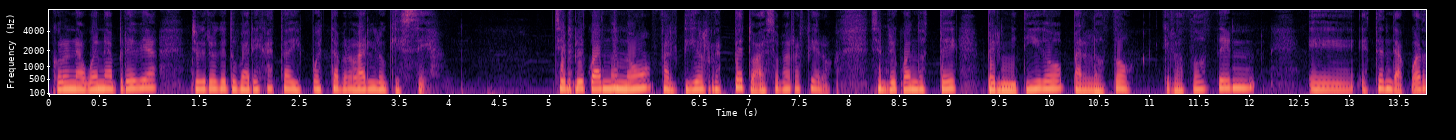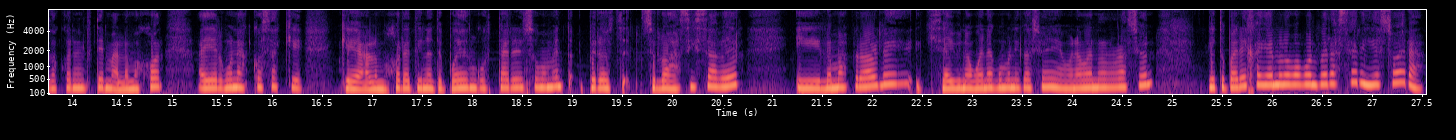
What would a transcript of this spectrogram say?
Con una buena previa yo creo que tu pareja está dispuesta a probar lo que sea. Siempre y cuando no falte el respeto, a eso me refiero. Siempre y cuando esté permitido para los dos. Que los dos den eh, estén de acuerdo con el tema. A lo mejor hay algunas cosas que, que a lo mejor a ti no te pueden gustar en su momento, pero se, se los así saber y lo más probable, si hay una buena comunicación y una buena relación, que tu pareja ya no lo va a volver a hacer y eso era.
